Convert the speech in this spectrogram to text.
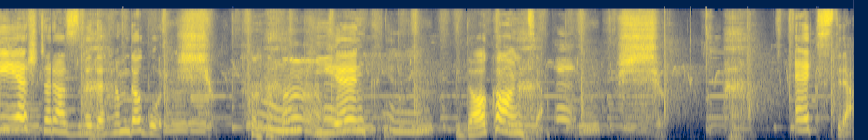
I jeszcze raz z wydechem do góry. Pięknie. Do końca. Ekstra.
